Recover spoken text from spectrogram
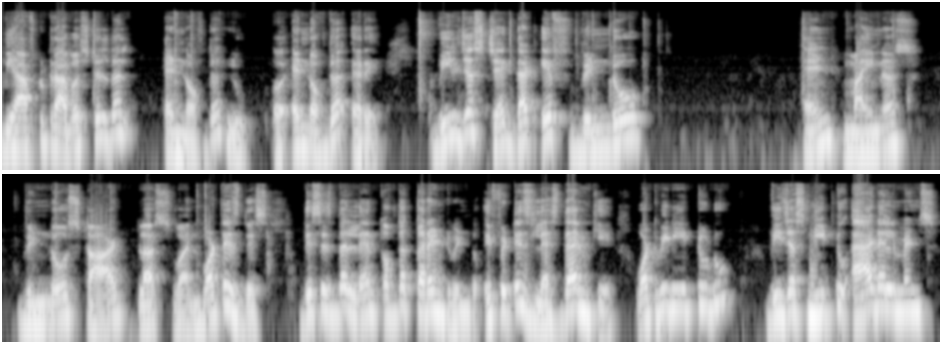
we have to traverse till the end of the loop uh, end of the array. We'll just check that if window end minus window start plus 1 what is this? This is the length of the current window. If it is less than k what we need to do? We just need to add elements.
